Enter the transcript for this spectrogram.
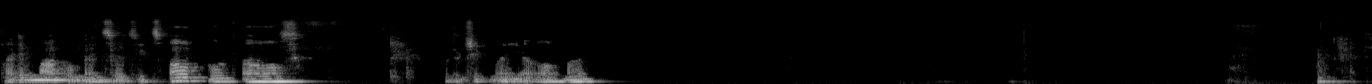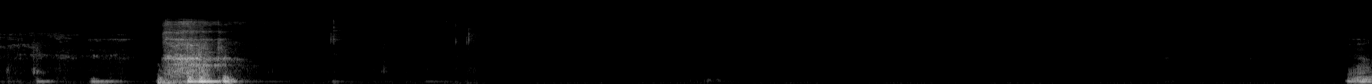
Bei dem Marco Menzel sieht es auch gut aus. Und dann schicken wir hier auch mal. Ja,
